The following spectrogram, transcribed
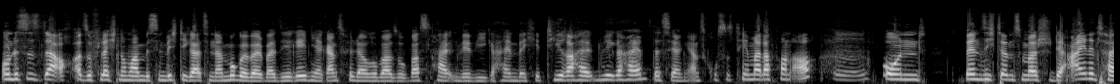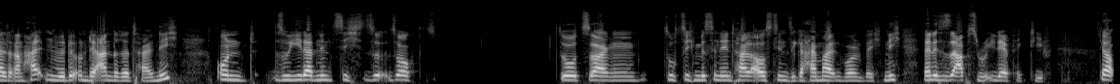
und es ist da auch, also vielleicht nochmal ein bisschen wichtiger als in der Muggelwelt, weil sie reden ja ganz viel darüber, so was halten wir wie geheim, welche Tiere halten wir geheim, das ist ja ein ganz großes Thema davon auch. Und wenn sich dann zum Beispiel der eine Teil dran halten würde und der andere Teil nicht, und so jeder nimmt sich, so, so, sozusagen, sucht sich ein bisschen den Teil aus, den sie geheim halten wollen, welchen nicht, dann ist es absolut ineffektiv. Ja,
